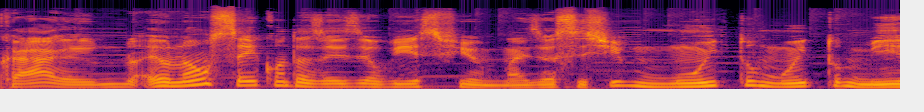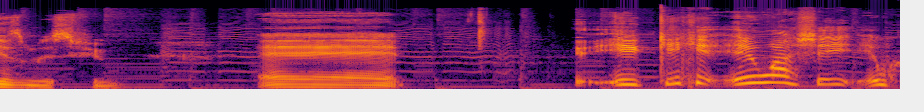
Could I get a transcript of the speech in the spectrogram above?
Cara, eu, eu não sei quantas vezes eu vi esse filme, mas eu assisti muito, muito mesmo esse filme. É. E o que que eu achei. Eu,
